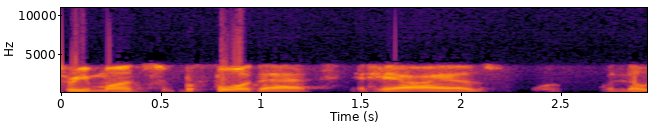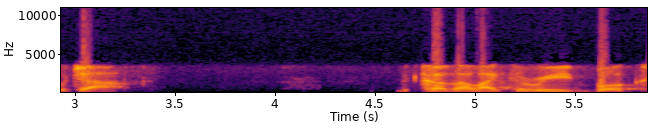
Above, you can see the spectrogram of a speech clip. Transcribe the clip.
three months before that, and here I am with no job. Because I like to read books,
